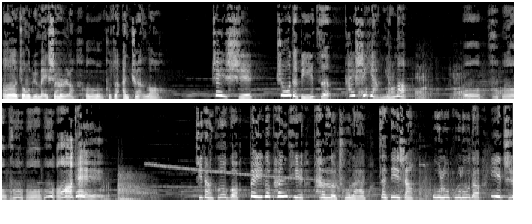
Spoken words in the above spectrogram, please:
呃，终于没事儿了，哦，可算安全了。这时，猪的鼻子开始痒痒了。哦，哦，哦，哦！对，鸡蛋哥哥被一个喷嚏喷了出来，在地上咕噜咕噜的一直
